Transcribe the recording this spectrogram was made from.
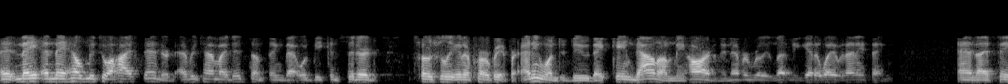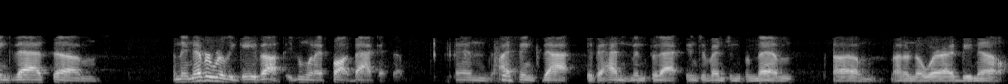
and they and they held me to a high standard. Every time I did something that would be considered socially inappropriate for anyone to do, they came down on me hard, and they never really let me get away with anything. and I think that um, and they never really gave up, even when I fought back at them. And I think that if it hadn't been for that intervention from them, um, I don't know where I'd be now.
